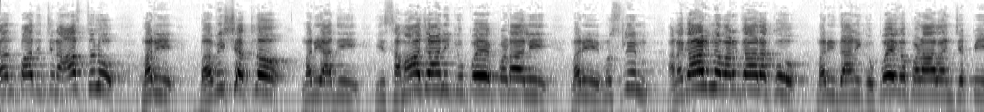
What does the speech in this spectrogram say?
సంపాదించిన ఆస్తులు మరి భవిష్యత్తులో మరి అది ఈ సమాజానికి ఉపయోగపడాలి మరి ముస్లిం అణగారిన వర్గాలకు మరి దానికి ఉపయోగపడాలని చెప్పి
